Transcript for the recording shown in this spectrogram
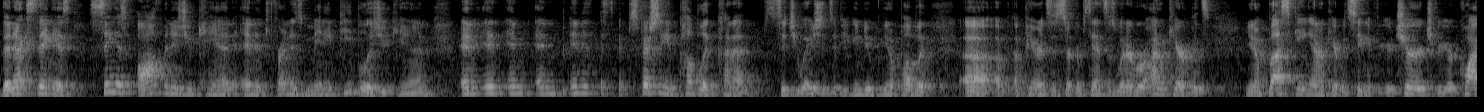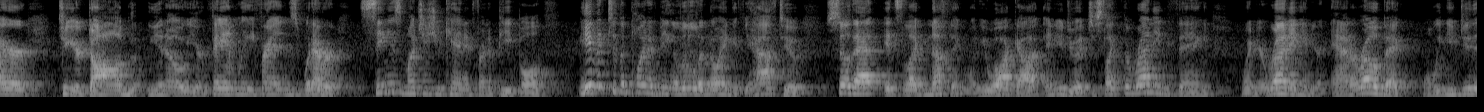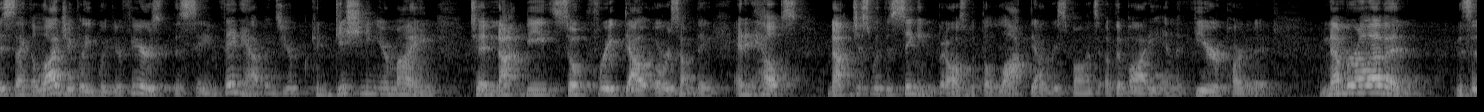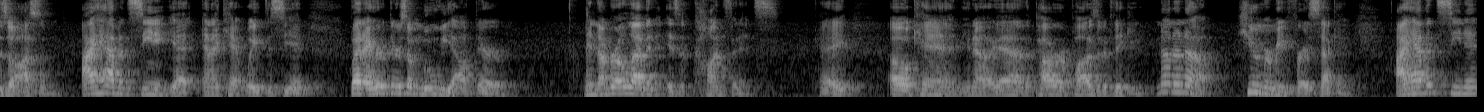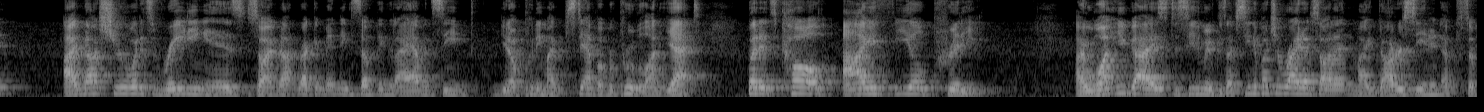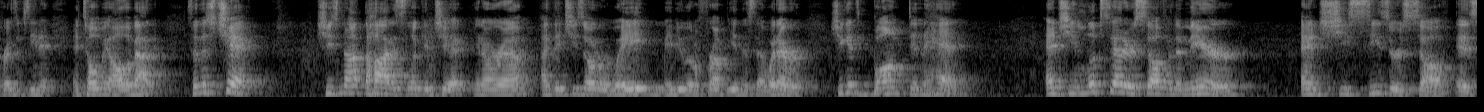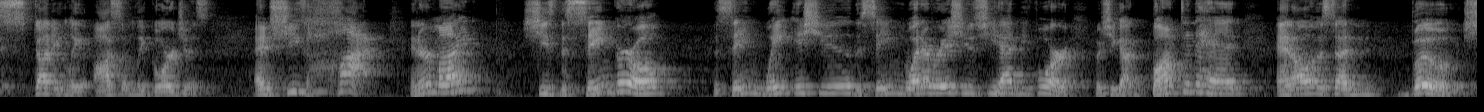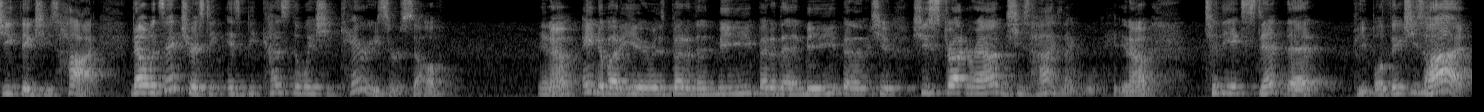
The next thing is sing as often as you can and in front of as many people as you can, and and, and, and, and especially in public kind of situations. If you can do you know public uh, appearances, circumstances, whatever. I don't care if it's you know busking. I don't care if it's singing for your church, for your choir, to your dog, you know, your family, friends, whatever. Sing as much as you can in front of people, even to the point of being a little annoying if you have to, so that it's like nothing when you walk out and you do it just like the running thing when you're running and you're anaerobic, well, when you do this psychologically with your fears, the same thing happens. You're conditioning your mind to not be so freaked out over something, and it helps not just with the singing, but also with the lockdown response of the body and the fear part of it. Number 11. This is awesome. I haven't seen it yet, and I can't wait to see it. But I heard there's a movie out there. And number 11 is confidence. Okay? Oh, Ken, you know, yeah, the power of positive thinking. No, no, no humor me for a second. I haven't seen it. I'm not sure what its rating is, so I'm not recommending something that I haven't seen, you know, putting my stamp of approval on it yet. But it's called I Feel Pretty. I want you guys to see the movie because I've seen a bunch of write ups on it. My daughter's seen it, some friends have seen it, and told me all about it. So, this chick, she's not the hottest looking chick, you know, around. I think she's overweight and maybe a little frumpy and this, that, whatever. She gets bonked in the head. And she looks at herself in the mirror and she sees herself as stunningly, awesomely gorgeous. And she's hot. In her mind, she's the same girl, the same weight issue, the same whatever issues she had before, but she got bonked in the head, and all of a sudden, boom, she thinks she's hot. Now, what's interesting is because the way she carries herself, you know, ain't nobody here is better than me, better than me, better than she. She's strutting around and she's hot. Like, you know, to the extent that people think she's hot.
